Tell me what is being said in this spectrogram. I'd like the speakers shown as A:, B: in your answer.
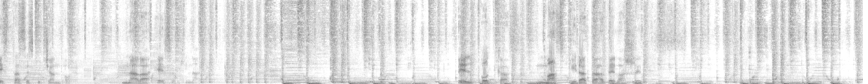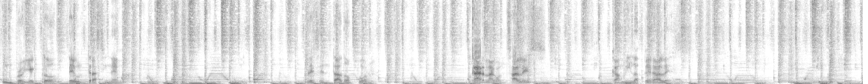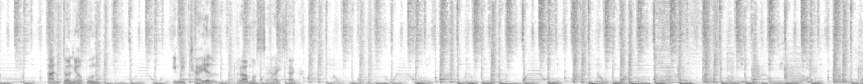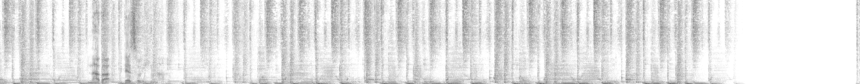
A: Estás escuchando. Nada es original. El podcast más pirata de las redes. Un proyecto de Ultracinema. Presentado por Carla González, Camila Perales, Antonio Bunt y Michael Ramos Araizaga. Nada es original.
